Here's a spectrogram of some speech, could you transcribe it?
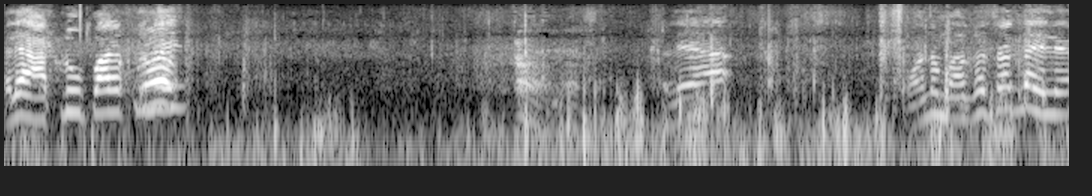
એટલે આટલું ઉપાડ તો. નહીં. એટલે આ. ઓનો મગજ સક લે.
